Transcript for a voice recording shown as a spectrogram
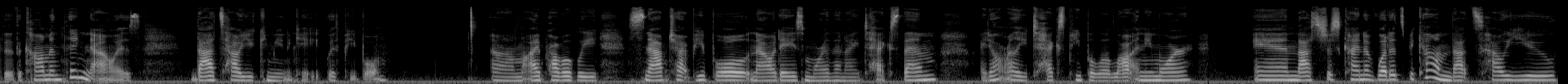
the, the common thing now is that's how you communicate with people. Um, I probably Snapchat people nowadays more than I text them. I don't really text people a lot anymore. And that's just kind of what it's become. That's how you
